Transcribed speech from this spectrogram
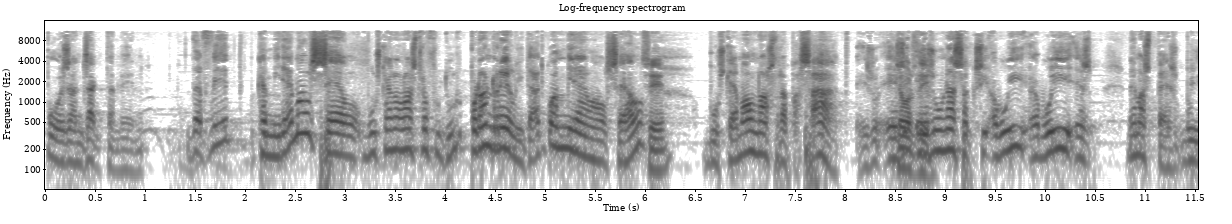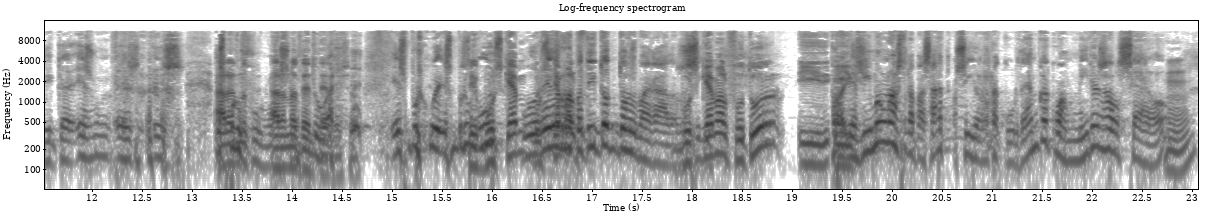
Pues exactament. de fet, que mirem el cel buscant el nostre futur, però en realitat, quan mirem el cel, Sí. busquem el nostre passat. És, és, és una secció... Avui, avui és, anem espès, vull dir que és, un, és, és, és Ara no- profund. ara no t'he l'assumpte, entès, això. És, és profund, busquem- ho hauré de busquem el- repetir tot dues vegades. Busquem el futur i... Però i... llegim el nostre passat. O sigui, recordem que quan mires al cel, mm.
